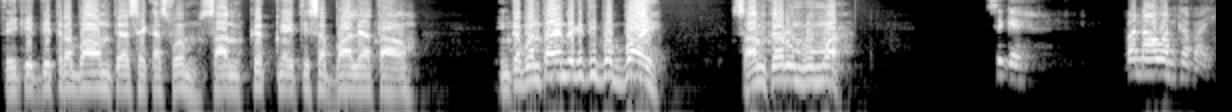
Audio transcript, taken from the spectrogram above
Tikit di trabaho mo ti asekaswam, saan kat nga iti sa bali a tao. Ingkabantayan na kiti babay, saan ka rumrumar. Sige, panawan ka pa'y.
